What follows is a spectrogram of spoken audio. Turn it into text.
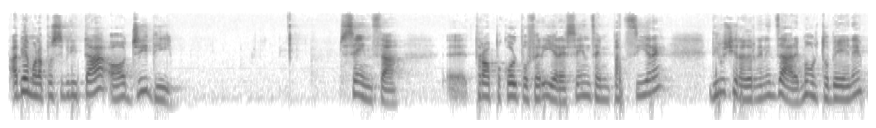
Abbiamo la possibilità oggi di, senza eh, troppo colpo ferire, senza impazzire, di riuscire ad organizzare molto bene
